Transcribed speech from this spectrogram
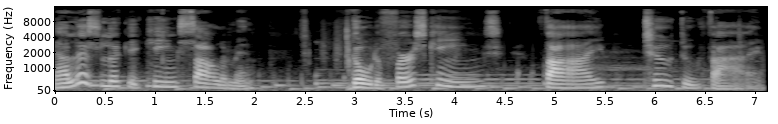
Now let's look at King Solomon Go to 1 Kings 5 2 through 5.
